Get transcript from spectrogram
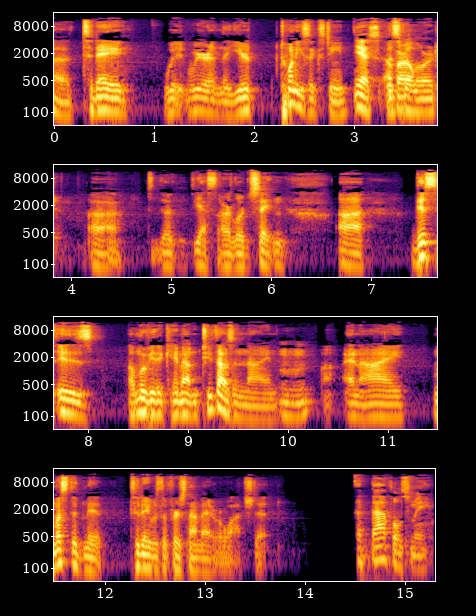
Uh, today, we, we're in the year 2016. Yes, of our film, Lord. Uh, the, yes, our Lord Satan. Uh, this is a movie that came out in 2009, mm-hmm. Uh, and I must admit, today was the first time I ever watched it. That baffles me.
